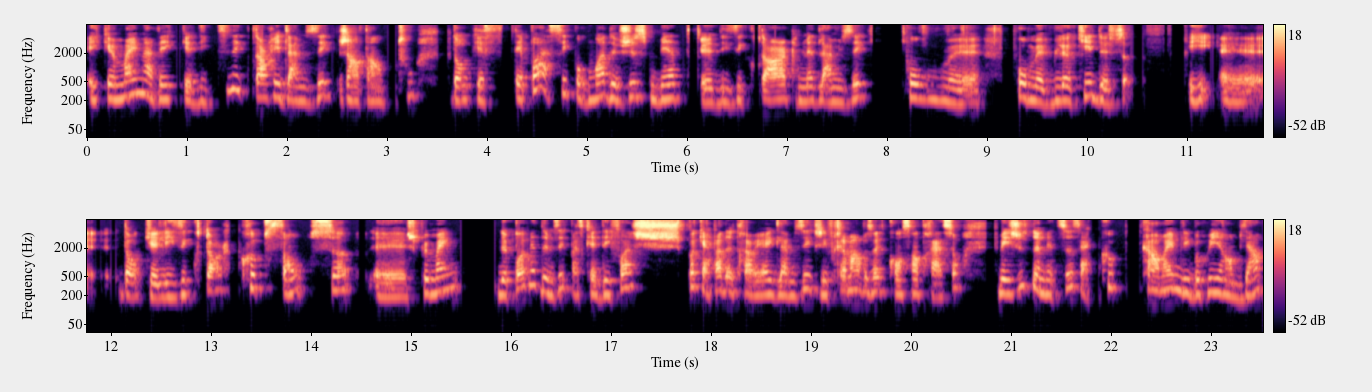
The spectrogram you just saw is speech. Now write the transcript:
et que même avec des petits écouteurs et de la musique, j'entends tout. Donc, euh, c'était pas assez pour moi de juste mettre euh, des écouteurs puis de mettre de la musique pour me pour me bloquer de ça. Et donc, les écouteurs coupe son, ça, je peux même ne pas mettre de musique parce que des fois, je suis pas capable de travailler avec de la musique. J'ai vraiment besoin de concentration. Mais juste de mettre ça, ça coupe quand même les bruits ambiants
